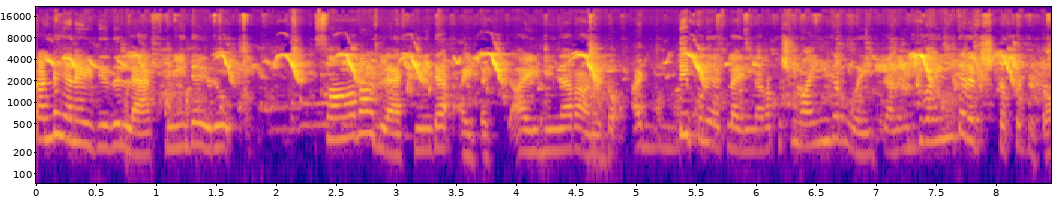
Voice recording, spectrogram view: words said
കണ്ട് ഞാൻ എഴുതിയത് ലാക്മീന്റെ ഒരു സാധാ ലാക്മീന്റെ ഐറ്റം ഐലിനറാണ് കേട്ടോ. അടിപൊളിയായിട്ടുള്ള ഐലിനർ പക്ഷെ ഭയങ്കര റേറ്റാണ് എനിക്ക് ഭയങ്കര ഇഷ്ടപ്പെട്ടു കേട്ടോ.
